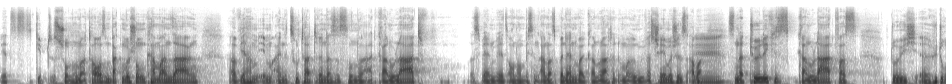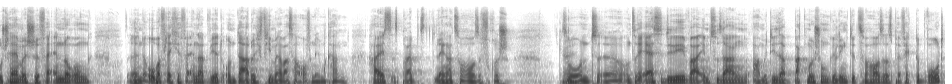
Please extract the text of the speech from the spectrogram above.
jetzt gibt es schon 100.000 Backmischungen, kann man sagen, aber wir haben eben eine Zutat drin, das ist so eine Art Granulat, das werden wir jetzt auch noch ein bisschen anders benennen, weil Granulat hat immer irgendwie was Chemisches, aber mhm. es ist ein natürliches Granulat, was durch äh, hydrochemische Veränderung äh, eine Oberfläche verändert wird und dadurch viel mehr Wasser aufnehmen kann. Heißt, es bleibt länger zu Hause frisch. Okay. So, und äh, unsere erste Idee war eben zu sagen, ah, mit dieser Backmischung gelingt dir zu Hause das perfekte Brot.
